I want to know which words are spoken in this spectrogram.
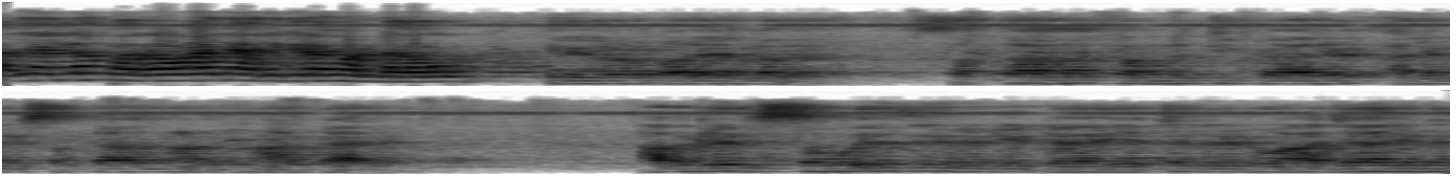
അതിനെല്ലാം ഭഗവാന്റെ അനുഗ്രഹം ഉണ്ടാവും. സപ്താഹ കമ്മിറ്റിക്കാര് അല്ലെങ്കിൽ സപ്താഹം നടത്തുന്ന ആൾക്കാർ അവരുടെ ഒരു സൗകര്യത്തിന് വേണ്ടിയിട്ട് എത്രത്തിലൊരു ആചാര്യനെ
